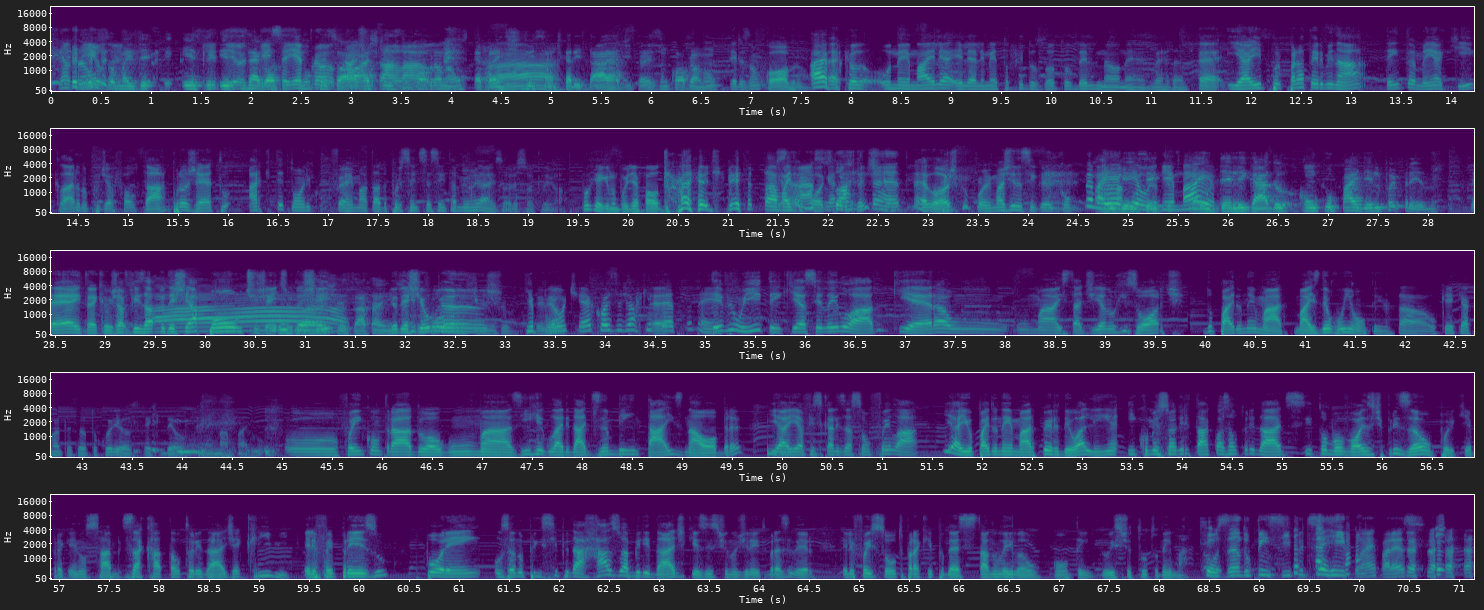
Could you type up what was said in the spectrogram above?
Não, né? mas esse, negócios esse aí é assim, pra- o pessoal pra acha que eles não cobram, não. É pra Ah. instituição de caridade, então eles não cobram, não. Eles não cobram. Ah, é porque o, o Neymar ele, ele alimenta o filho dos outros, dele não, né? É verdade. É, e aí, por- pra terminar, tem também aqui, claro, não podia faltar, projeto arquitetônico que foi arrematado por 160 mil reais. Olha só que legal. Por que, que não podia faltar? Eu devia estar mais empolgado. ao arquiteto. É lógico, pô. Imagina assim. Com... Não, mas é que é- não ter ligado com que o pai dele foi preso. É, então é que eu já fiz. A... Eu deixei a ponte, gente. Eu deixei. gancho, exatamente. Eu deixei o gancho. Que entendeu? ponte é coisa de arquiteto também. Teve um item que ia ser leiloado, que era um- uma estadia no resort. Do pai do Neymar, mas deu ruim ontem, né? Tá, o que que aconteceu? Eu tô curioso. O que que deu, Neymar pai? O- foi encontrado algumas irregularidades ambientais na obra, e aí a fiscalização foi lá. E aí o pai do Neymar perdeu a linha e começou a gritar com as autoridades e tomou voz de prisão, porque pra quem não sabe, desacato à autoridade é crime. Ele foi preso, porém, usando o princípio da razoabilidade que existe no direito brasileiro, ele foi solto para que pudesse estar no leilão ontem do Instituto Neymar. Sim. Usando o princípio de ser rico, né? Parece.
